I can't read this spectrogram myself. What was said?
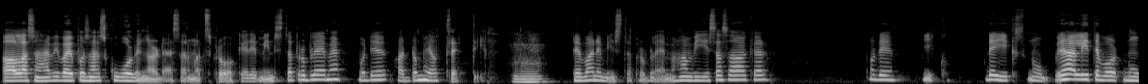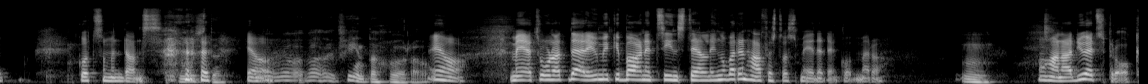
alla så här, vi var ju på sådana skolningar där sa de att språket är det minsta problemet. Och det hade de helt rätt i. Mm. Det var det minsta problemet. Han visade saker. Och det gick, det gick nog. Det har lite varit nog gått som en dans. Just det. Ja. Vad, vad, fint att höra. Ja. Men jag tror att där är ju mycket barnets inställning och vad den har förstås med när den kommer. Och, mm. och han hade ju ett språk,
